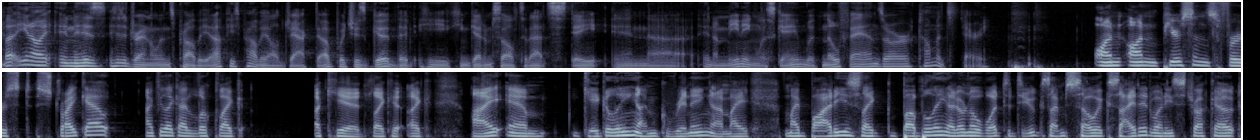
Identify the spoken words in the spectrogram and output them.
But you know, and his his adrenaline's probably up. He's probably all jacked up, which is good that he can get himself to that state in uh, in a meaningless game with no fans or commentary. on on Pearson's first strikeout, I feel like I look like a kid. Like like I am giggling, I'm grinning, uh, my my body's like bubbling. I don't know what to do because I'm so excited when he struck out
